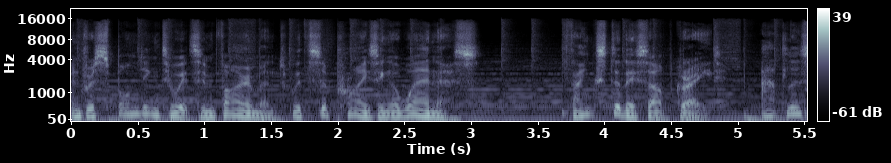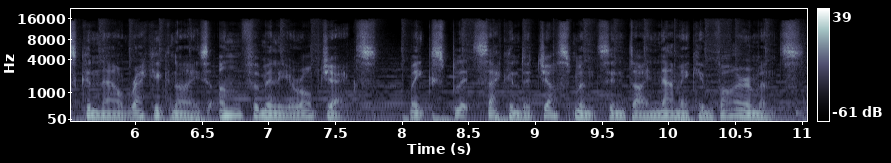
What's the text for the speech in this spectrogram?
and responding to its environment with surprising awareness. Thanks to this upgrade, Atlas can now recognize unfamiliar objects, make split-second adjustments in dynamic environments,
